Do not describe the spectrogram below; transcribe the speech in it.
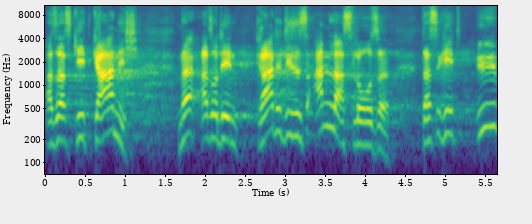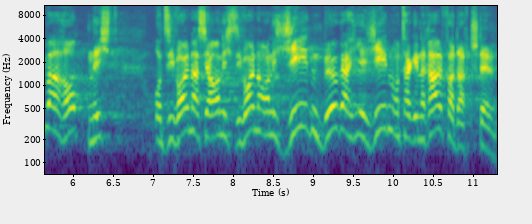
Also das geht gar nicht. Ne? Also den, gerade dieses Anlasslose, das geht überhaupt nicht. Und Sie wollen das ja auch nicht, Sie wollen auch nicht jeden Bürger hier, jeden unter Generalverdacht stellen.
